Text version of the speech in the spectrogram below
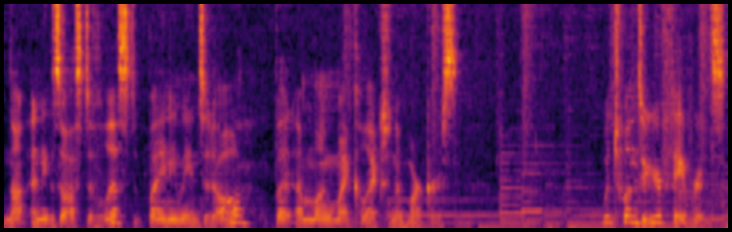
Not an exhaustive list by any means at all, but among my collection of markers. Which ones are your favorites?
